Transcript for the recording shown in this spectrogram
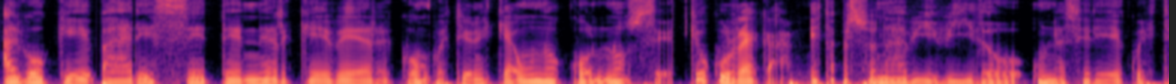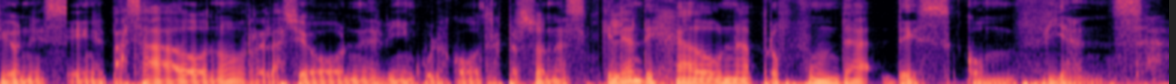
algo que parece tener que ver con cuestiones que aún no conoce. ¿Qué ocurre acá? Esta persona ha vivido una serie de cuestiones en el pasado, ¿no? Relaciones, vínculos con otras personas que le han dejado una profunda desconfianza.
